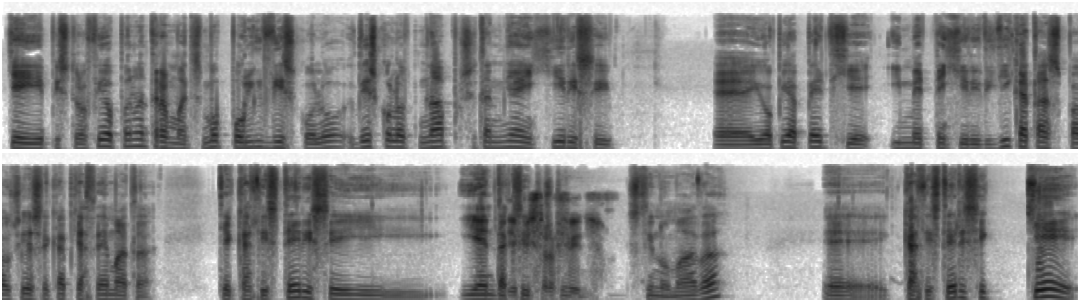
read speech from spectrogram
και η επιστροφή από έναν τραυματισμό πολύ δύσκολο. Δύσκολο από την άποψη ήταν μια εγχείρηση ε, η οποία πέτυχε η μετεγχειρητική κατάσταση παρουσία σε κάποια θέματα και καθυστέρησε η, η ένταξή Η του επιστροφή στην, του. στην ομάδα. Ε, καθυστέρησε και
